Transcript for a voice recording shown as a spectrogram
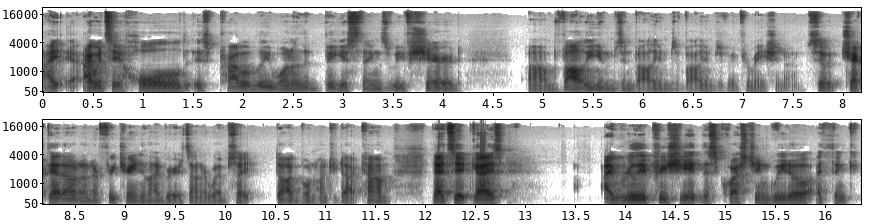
I I would say hold is probably one of the biggest things we've shared um, volumes and volumes and volumes of information on. So check that out on our free training library. It's on our website, dogbonehunter.com. That's it, guys. I really appreciate this question, Guido. I think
